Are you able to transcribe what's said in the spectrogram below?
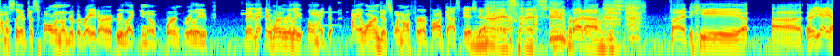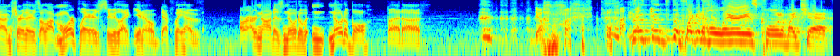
honestly have just fallen under the radar who like you know weren't really. They, they, weren't really. Oh my god! My alarm just went off for a podcast, BSJ nice, nice. But, uh, but he uh yeah yeah i'm sure there's a lot more players who like you know definitely have are, are not as notable notable but uh the, the, the fucking hilarious quote in my chat.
